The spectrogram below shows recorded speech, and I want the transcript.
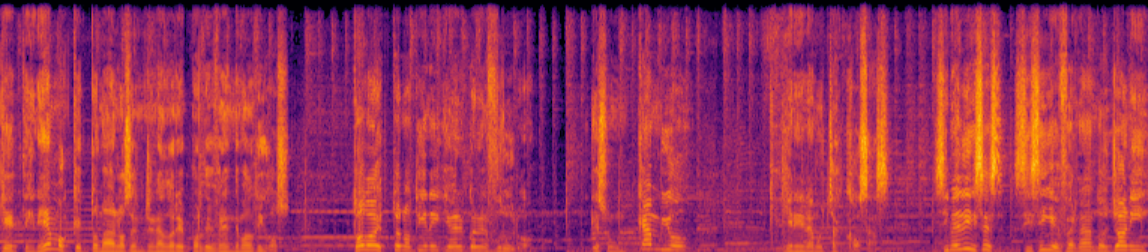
que tenemos que tomar los entrenadores por diferentes motivos. Todo esto no tiene que ver con el futuro es un cambio que genera muchas cosas. Si me dices si sigue Fernando Johnny,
